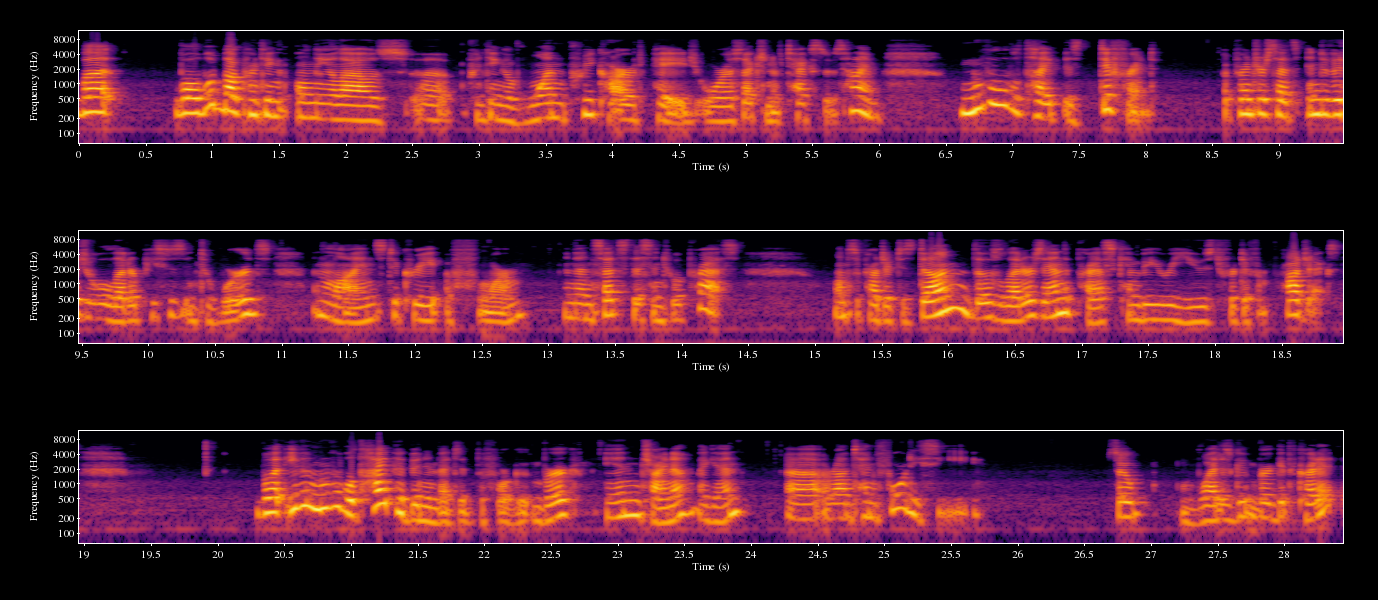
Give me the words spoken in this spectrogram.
But while woodblock printing only allows uh, printing of one pre-carved page or a section of text at a time, movable type is different. A printer sets individual letter pieces into words and lines to create a form, and then sets this into a press. Once the project is done, those letters and the press can be reused for different projects. But even movable type had been invented before Gutenberg, in China, again, uh, around 1040 CE. So why does Gutenberg get the credit?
